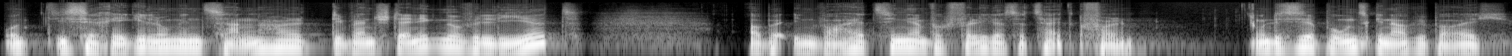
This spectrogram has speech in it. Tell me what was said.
Und diese Regelungen sind halt, die werden ständig novelliert, aber in Wahrheit sind die einfach völlig aus der Zeit gefallen. Und das ist ja bei uns genau wie bei euch.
